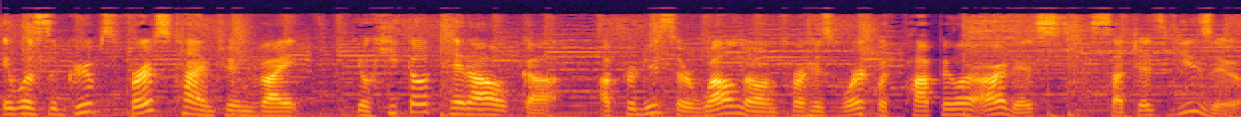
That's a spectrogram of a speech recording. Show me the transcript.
It was the group's first time to invite Yohito Teraoka, a producer well known for his work with popular artists such as Yuzu,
